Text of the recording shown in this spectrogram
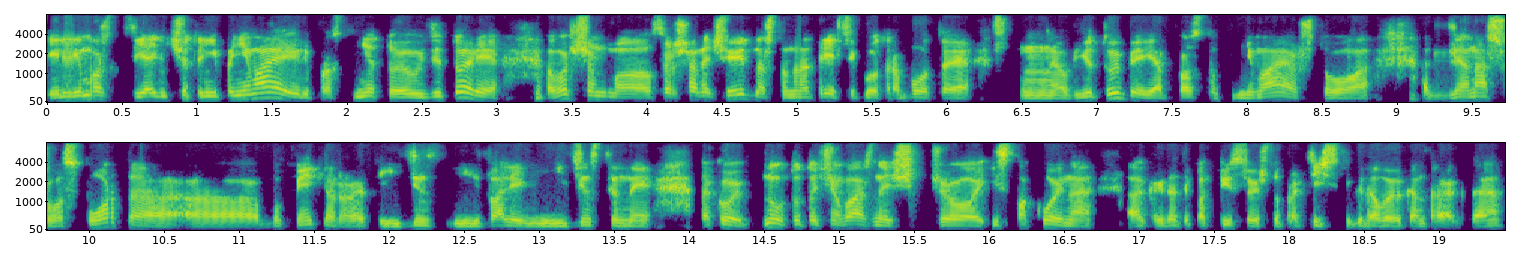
Или, может, я ничего-то не понимаю, или просто нет той аудитории. В общем, э, совершенно очевидно, что на третий год работы в Ютубе я просто понимаю, что для нашего спорта э, букмекер — это единственный, едва ли не единственный такой... Ну, тут очень важно еще и спокойно, э, когда ты подписываешь, ну, практически годовой контракт, да,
